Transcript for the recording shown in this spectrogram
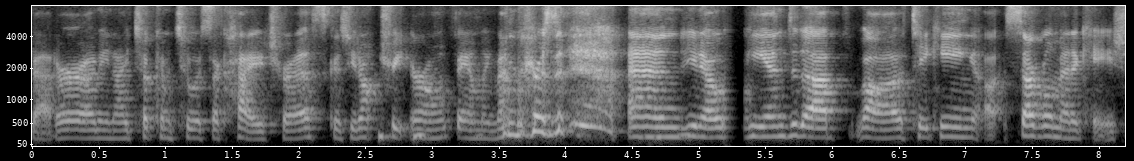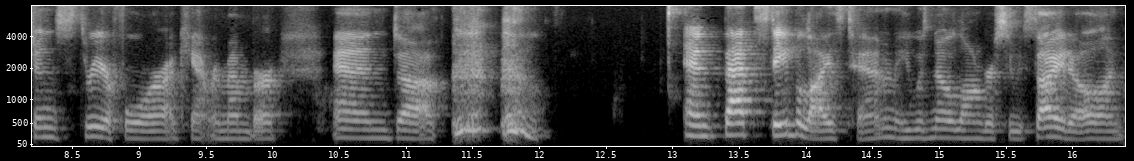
better, I mean, I took him to a psychiatrist because you don't treat your own family members. and, you know, he ended up uh, taking uh, several medications, three or four, I can't remember. And, uh, and that stabilized him. He was no longer suicidal. And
